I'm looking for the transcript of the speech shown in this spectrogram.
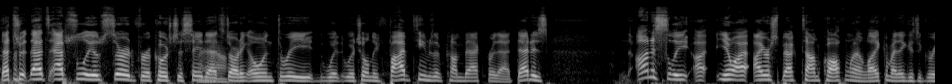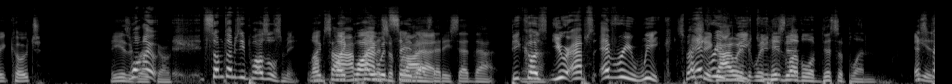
That's that's absolutely absurd for a coach to say I that know. starting 0 3, which only five teams have come back for that. That is honestly, I, you know, I, I respect Tom Coughlin. I like him. I think he's a great coach. He is a why, great coach. Sometimes he puzzles me. Like I'm sorry, like I'm why he would say surprised that. he said that because Yeah. you're abs- every week, especially every a guy with, with his need to- level of discipline. He is,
